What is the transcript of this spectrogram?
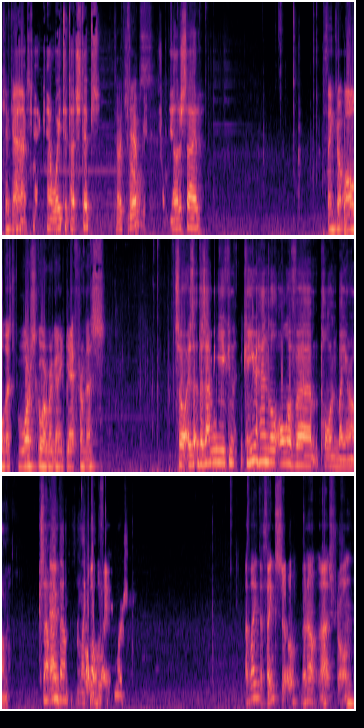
kick I ass. can't, can't wait to touch tips Touch Oh, tips. from the other side. Think of all this war score we're gonna get from this. So is that, does that mean you can can you handle all of um, Poland by your own? Because I'm Um, down to some, like probably. March. I'd like to think so. They're not that strong.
